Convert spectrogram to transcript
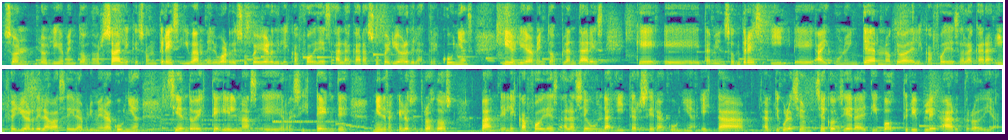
son los ligamentos dorsales, que son tres y van del borde superior del escafoides a la cara superior de las tres cuñas, y los ligamentos plantares, que eh, también son tres, y eh, hay uno interno que va del escafoides a la cara inferior de la base de la primera cuña, siendo este el más resistente, mientras que los otros dos van del escafoides a la segunda y tercera cuña. Esta articulación se considera de tipo triple artrodia.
